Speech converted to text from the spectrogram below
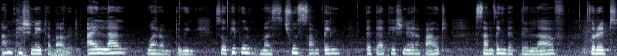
I'm passionate about it. I love what I'm doing. So people must choose something that they're passionate about, something that they love, so that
